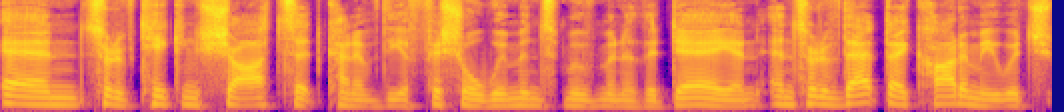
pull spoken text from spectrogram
and sort of taking shots at kind of the official women's movement of the day, and and sort of that dichotomy, which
